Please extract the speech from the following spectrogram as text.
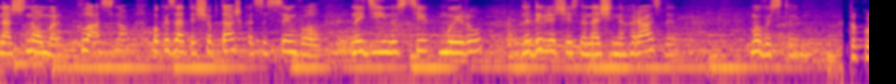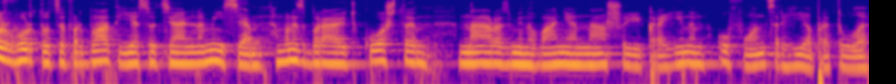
наш номер класно, показати, що пташка це символ надійності, миру. Не дивлячись на наші негаразди, ми вистоїмо. Також в гурту Циферблат є соціальна місія. Вони збирають кошти на розмінування нашої країни у фонд Сергія Притули.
